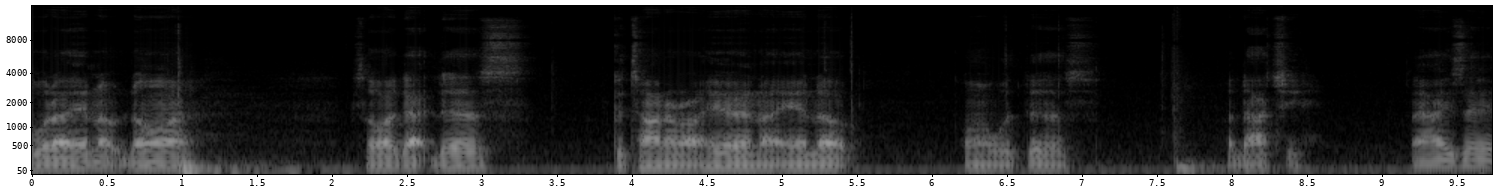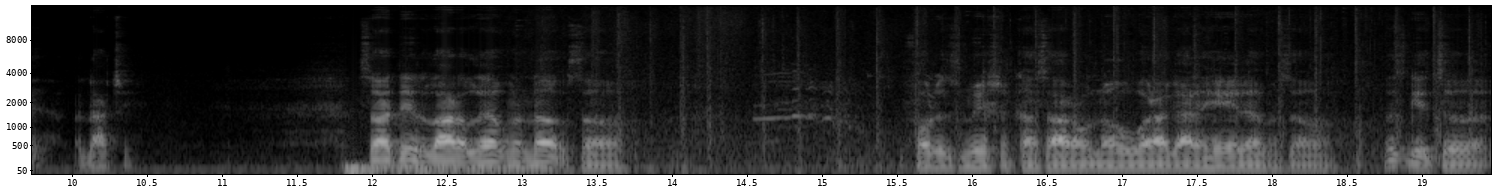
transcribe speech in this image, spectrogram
what I end up doing, so I got this katana right here and I end up going with this Adachi. That how you say it? Adachi. So I did a lot of leveling up. So for this mission, cause I don't know what I got ahead of. So let's get to it.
